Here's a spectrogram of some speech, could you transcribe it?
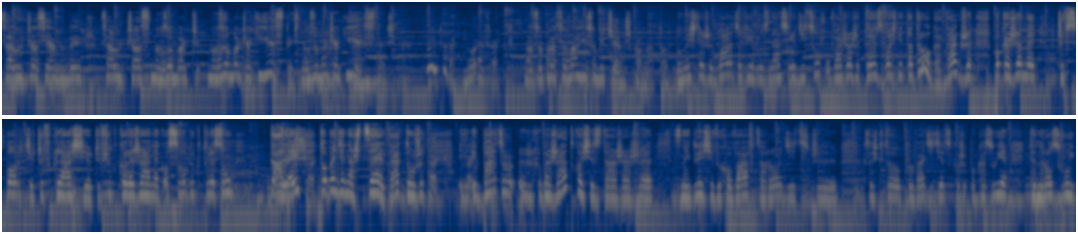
cały czas jakby, cały czas no zobacz, no zobacz jaki jesteś, no zobacz jaki jesteś. No i to taki był efekt. No zapracowali sobie ciężko na to. Bo myślę, że bardzo wielu z nas, rodziców, uważa, że to jest właśnie ta droga, tak? Że pokażemy, czy w sporcie, czy w klasie, czy wśród koleżanek, osoby, które są dalej, Lepsze. to będzie nasz cel, tak? Dąży... Tak, I- tak, bardzo tak. chyba rzadko się zdarza, że znajduje się wychowawca, rodzic, czy ktoś, kto prowadzi dziecko, że pokazuje ten rozwój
